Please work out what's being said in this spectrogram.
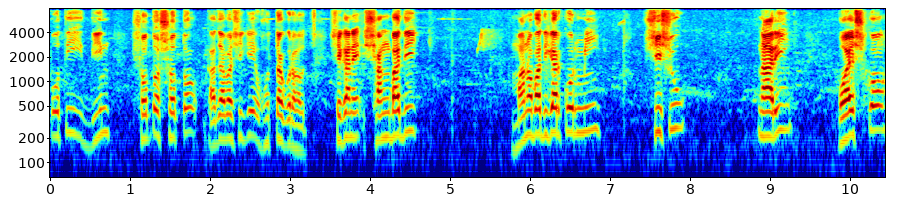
প্রতিদিন শত শত গাজাবাসীকে হত্যা করা হচ্ছে। সেখানে সাংবাদিক, মানবাধিকার কর্মী, শিশু, নারী, বয়স্ক,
